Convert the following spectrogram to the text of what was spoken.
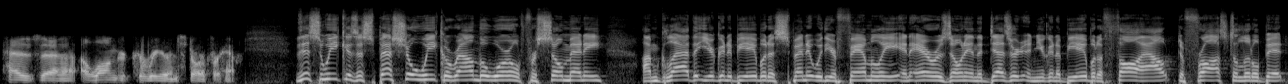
has uh, a longer career in store for him. This week is a special week around the world for so many. I'm glad that you're going to be able to spend it with your family in Arizona in the desert and you're going to be able to thaw out, defrost a little bit.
